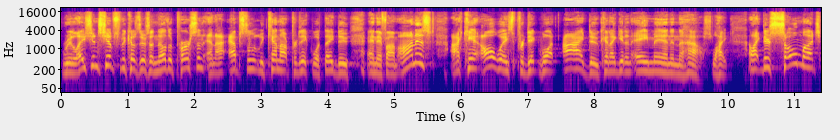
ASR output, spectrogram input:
relationships because there's another person and I absolutely cannot predict what they do. And if I'm honest, I can't always predict what I do. Can I get an amen in the house? Like, like there's so much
